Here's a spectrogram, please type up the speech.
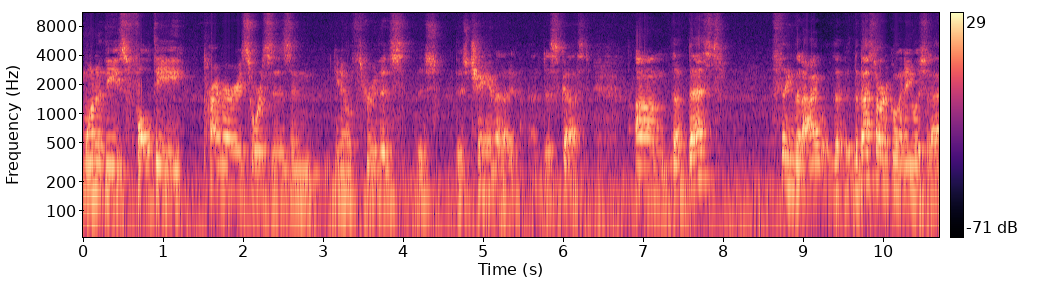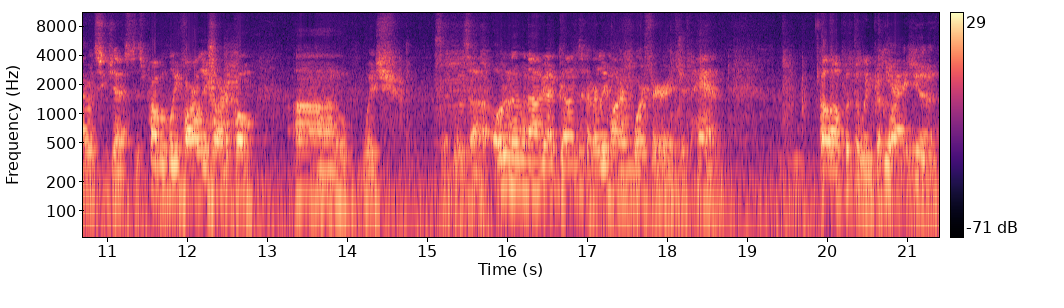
one of these faulty primary sources, and you know through this this this chain that I discussed. Um, the best thing that I the, the best article in English that I would suggest is probably Varley's article, uh, which was uh, Oda Nobunaga: Guns and Early Modern Warfare in Japan. I'll, I'll put the link up Yeah, on the, he- uh,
